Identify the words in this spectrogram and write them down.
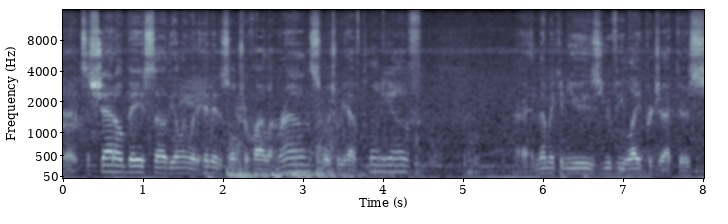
Uh, it's a shadow base, so the only way to hit it is ultraviolet rounds, which we have plenty of. And then we can use UV light projectors.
